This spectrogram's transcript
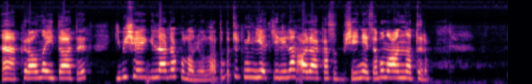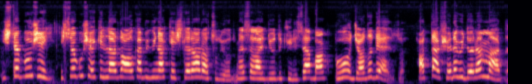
he, kralına itaat et gibi şekillerde kullanıyorlardı. Bu Türk milliyetçiliğiyle alakasız bir şey. Neyse bunu anlatırım. İşte bu şey, işte bu şekillerde halka bir günah keçileri aratılıyordu. Mesela diyordu kilise bak bu cadı diyordu. Hatta şöyle bir dönem vardı.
